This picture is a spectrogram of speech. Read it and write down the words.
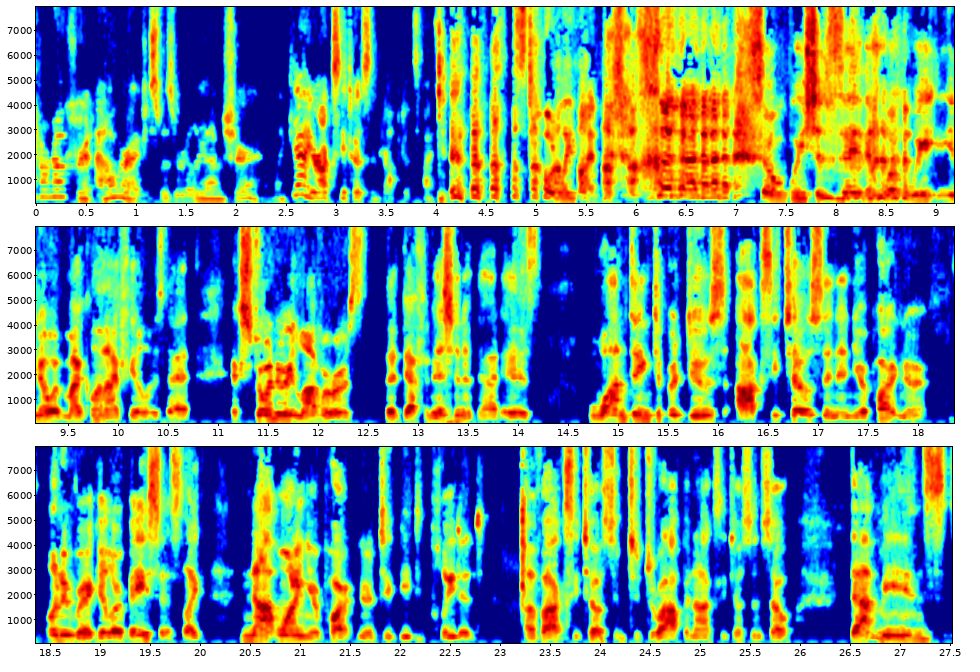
i don't know for an hour i just was really unsure. I'm like yeah your oxytocin dropped. It's fine. It's totally fine. So we should say that what we, you know, what Michael and I feel is that extraordinary lovers, the definition of that is wanting to produce oxytocin in your partner on a regular basis, like not wanting your partner to be depleted of oxytocin, to drop in oxytocin. So that means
